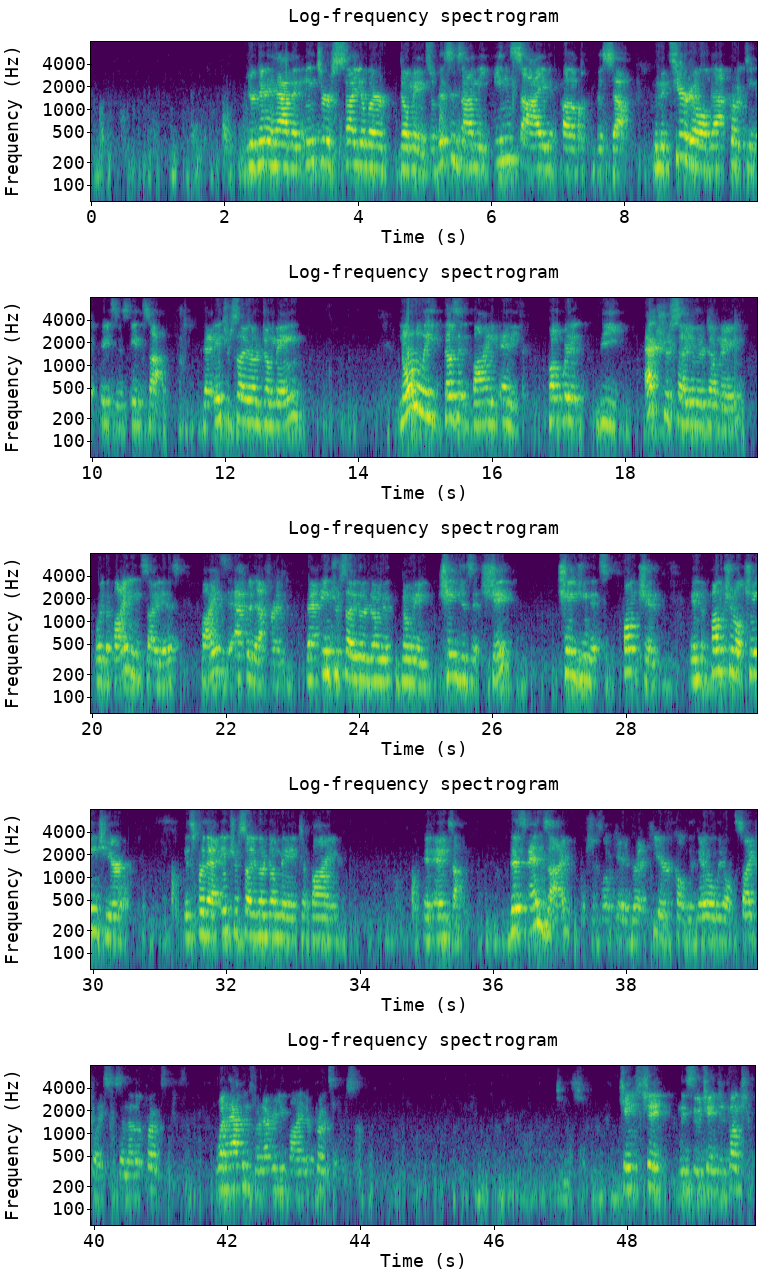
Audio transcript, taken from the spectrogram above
you're going to have an intracellular domain. So this is on the inside of the cell. The material of that protein that faces inside. That intracellular domain normally doesn't bind anything. But when the extracellular domain, where the binding site is, binds to epinephrine, that intracellular domain changes its shape, changing its function. And the functional change here is for that intracellular domain to bind an enzyme. This enzyme, which is located right here, called the adenylyl cyclase, is another protein. What happens whenever you bind a protein or something? Change shape leads to a change in function.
